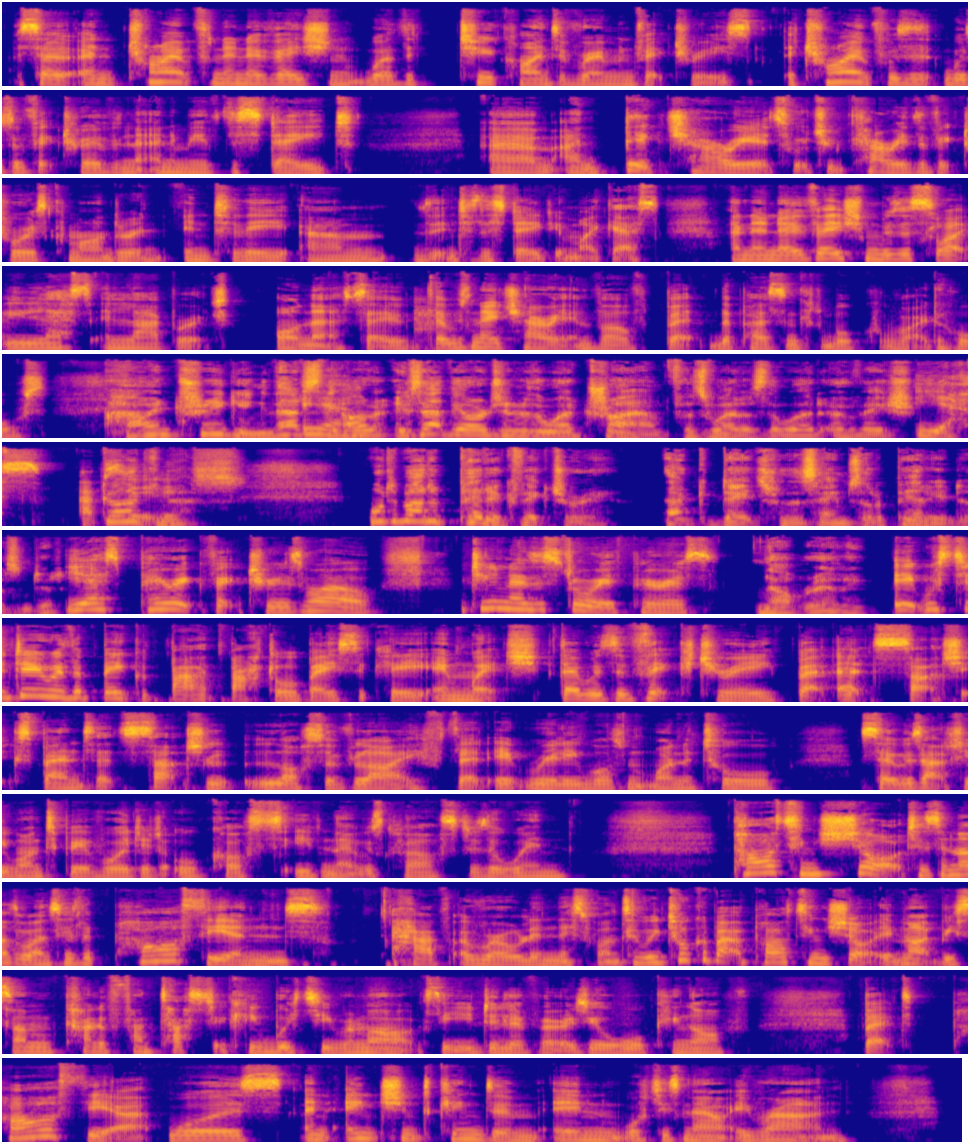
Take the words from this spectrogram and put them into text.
So, a triumph and an ovation were the two kinds of Roman victories. A triumph was was a victory over an enemy of the state, um, and big chariots which would carry the victorious commander in, into the um, into the stadium, I guess. And an ovation was a slightly less elaborate honor. So there was no chariot involved, but the person could walk or ride a horse. How intriguing! That's Yeah. the or- is that the origin of the word triumph as well as the word ovation? Yes, absolutely. Goodness. What about a Pyrrhic victory? That dates from the same sort of period, doesn't it? Yes, Pyrrhic victory as well. Do you know the story of Pyrrhus? Not really. It was to do with a big ba- battle, basically, in which there was a victory, but at such expense, at such loss of life, that it really wasn't one at all. So it was actually one to be avoided at all costs, even though it was classed as a win. Parting shot is another one. So the Parthians have a role in this one. So we talk about a parting shot. It might be some kind of fantastically witty remarks that you deliver as you're walking off. But Parthia was an ancient kingdom in what is now Iran.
